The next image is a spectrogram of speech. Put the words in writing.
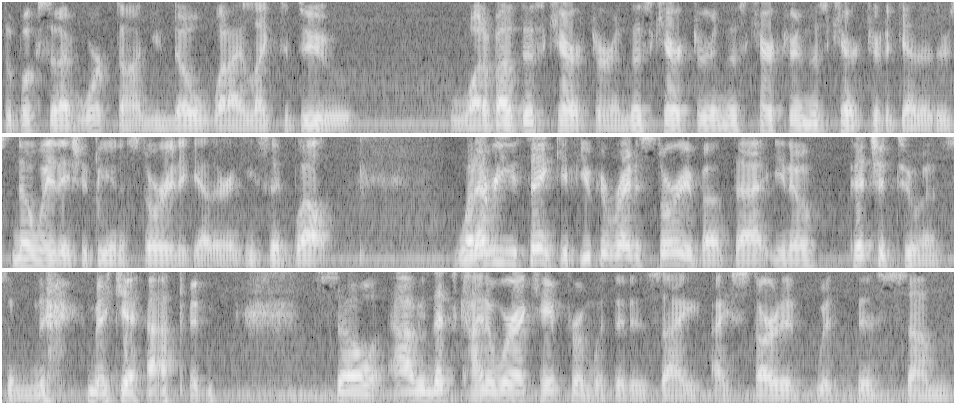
the books that I've worked on. You know what I like to do what about this character and this character and this character and this character together? There's no way they should be in a story together. And he said, well, whatever you think, if you can write a story about that, you know, pitch it to us and make it happen. So, I mean, that's kind of where I came from with it. Is I, I started with this. Um,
